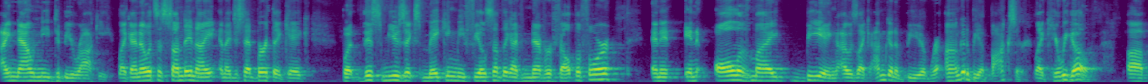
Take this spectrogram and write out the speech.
I now need to be Rocky. Like I know it's a Sunday night and I just had birthday cake, but this music's making me feel something I've never felt before. And it in all of my being, I was like, I'm gonna be a I'm gonna be a boxer. Like here we go. Um,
